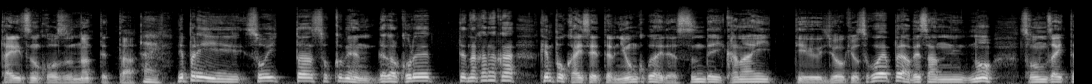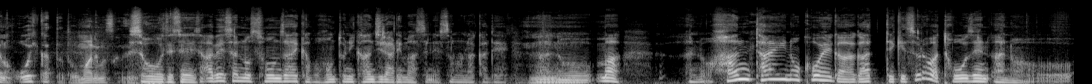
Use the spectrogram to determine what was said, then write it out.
対立の構図になっていった。やっぱりそういった側面、だからこれってなかなか憲法改正って日本国内では進んでいかないっていう状況、そこはやっぱり安倍さんの存在ってのは大きかったと思われますかね？そうですね。安倍さんの存在感も本当に感じられますね、その中で。あの、まあ、あの、反対の声が上がってきて、それは当然、あの、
